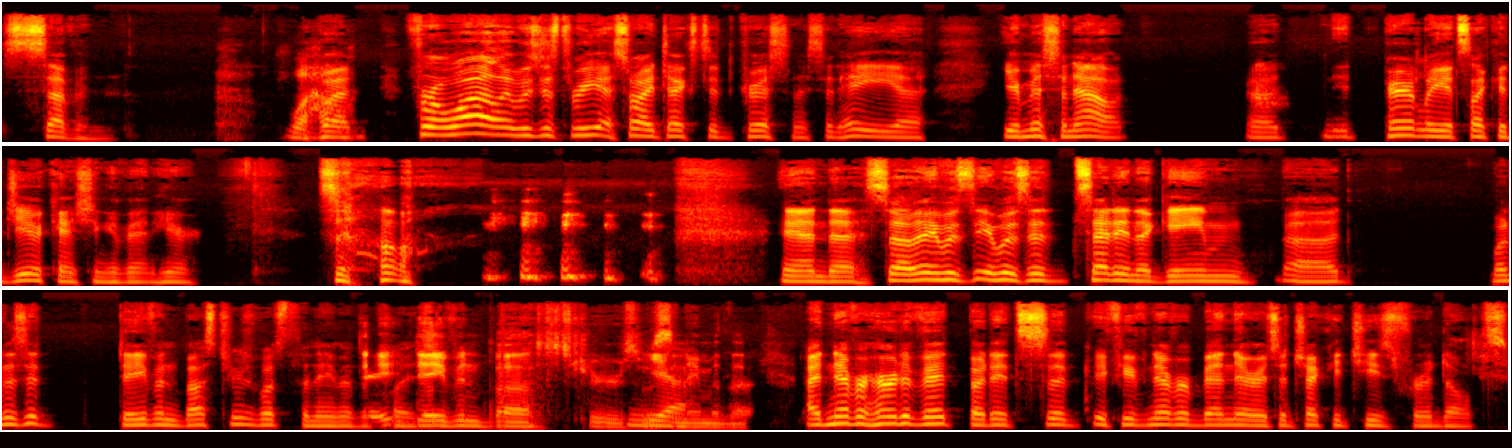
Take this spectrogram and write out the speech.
seven. Wow. But for a while, it was just three. So I texted Chris and I said, "Hey, uh, you're missing out. Uh, it, apparently, it's like a geocaching event here." So, and uh, so it was. It was a set in a game. Uh, what is it? Dave and Buster's. What's the name of the place? Dave and Buster's was Yeah. the name of that. I'd never heard of it, but it's a, if you've never been there, it's a Chuck E. Cheese for adults.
